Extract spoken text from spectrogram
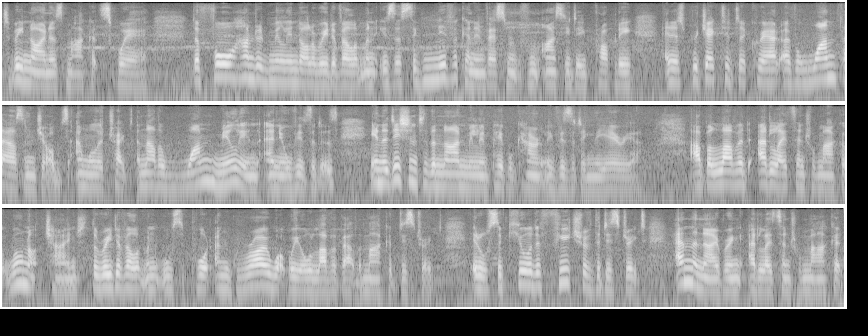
to be known as Market Square. The $400 million redevelopment is a significant investment from ICD Property and is projected to create over 1,000 jobs and will attract another 1 million annual visitors, in addition to the 9 million people currently visiting the area. Our beloved Adelaide Central Market will not change. The redevelopment will support and grow what we all love about the Market District. It will secure the future of the district and the neighbouring Adelaide Central Market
